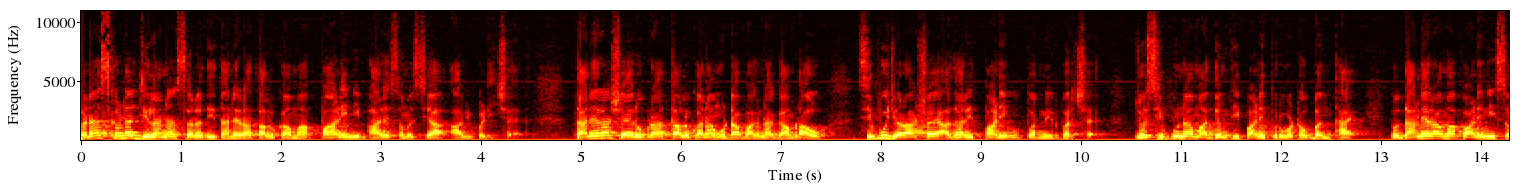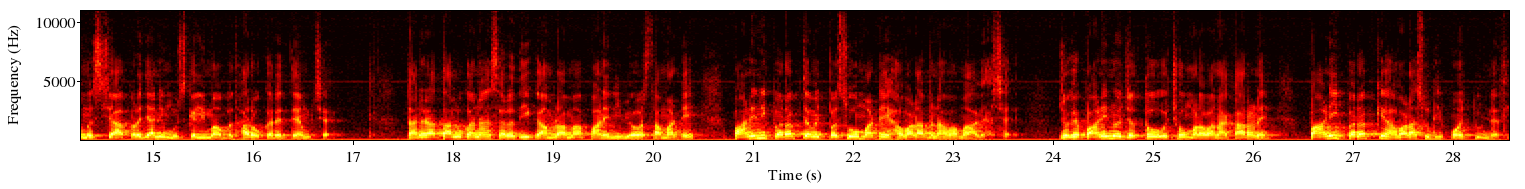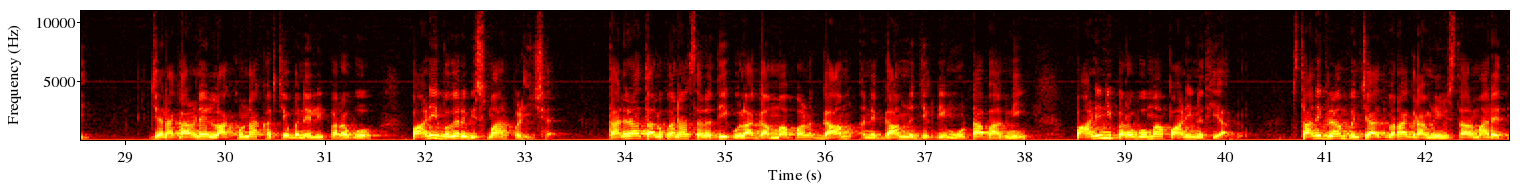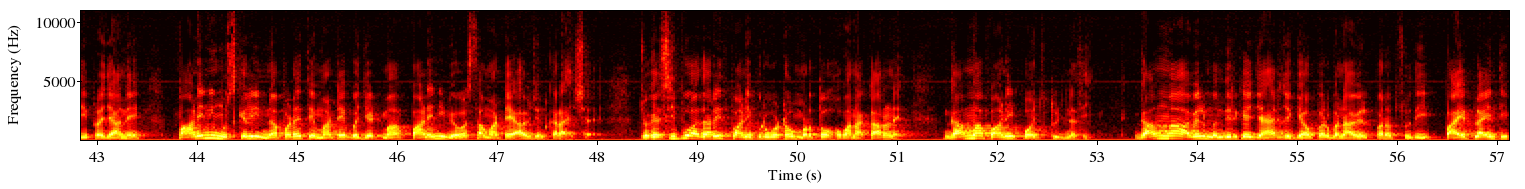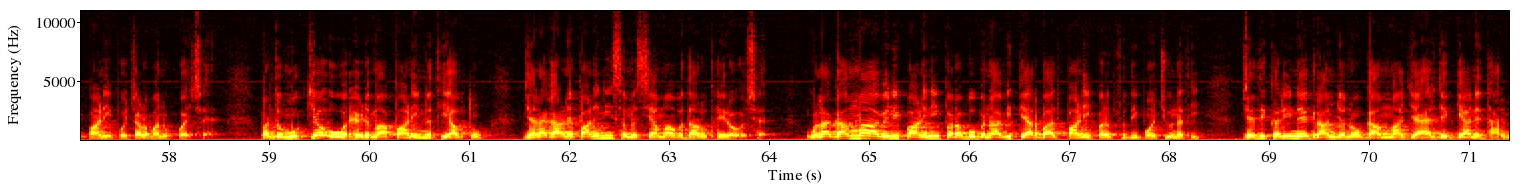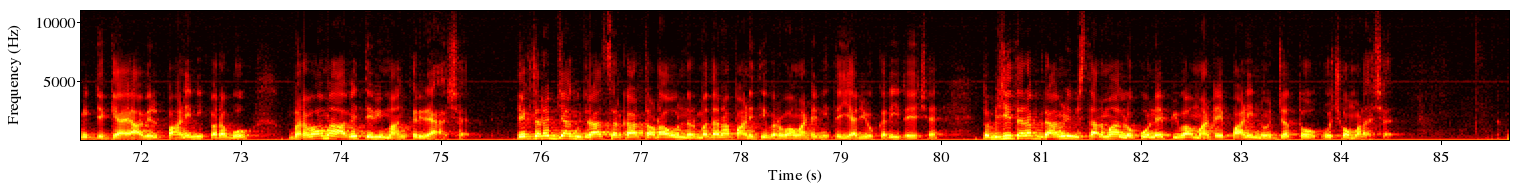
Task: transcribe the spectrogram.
બનાસકાંઠા જિલ્લાના સરહદી ધાનેરા તાલુકામાં પાણીની ભારે સમસ્યા આવી પડી છે. ધાનેરા શહેર ઉપરાંત તાલુકાના મોટાભાગના ગામડાઓ સીપુ જળાશય આધારિત પાણી ઉપર નિર્ભર છે. જો સીપુના માધ્યમથી પાણી પુરવઠો બંધ થાય, તો ધાનેરામાં પાણીની સમસ્યા પ્રજાની મુશ્કેલીમાં વધારો કરે તેમ છે. ધાનેરા તાલુકાના સરહદી ગામડામાં પાણીની વ્યવસ્થા માટે પાણીની પરબ તેમજ પશુઓ માટે હવાડા બનાવવામાં આવ્યા છે. જોકે પાણીનો જથ્થો ઓછો મળવાના કારણે પાણી પરબ કે હવાડા સુધી પહોંચતું જ નથી. જેના કારણે લાખોના ખર્ચે બનેલી પરબો પાણી વગર બિસ્માર પડી છે. ધાનેરા તાલુકાના સરહદી ગોલા ગામમાં પણ ગામ અને ગામ નજીકની મોટા ભાગની પાણીની પરબોમાં પાણી નથી આવ્યું. સ્થાનિક ગ્રામ પંચાયત દ્વારા ગ્રામીણ વિસ્તારમાં રહેતી પ્રજાને પાણીની મુશ્કેલી ન પડે તે માટે બજેટમાં પાણીની વ્યવસ્થા માટે આયોજન કરાય છે. જોકે સીપુ આધારિત પાણી પુરવઠો મળતો હોવાના કારણે ગામમાં પાણી પહોંચતું જ નથી. ગામમાં આવેલ મંદિર કે જાહેર જગ્યા ઉપર બનાવેલ પરબ સુધી પાઇપલાઇનથી પાણી પહોંચાડવાનું હોય છે. પરંતુ મુખ્ય ઓવરહેડમાં પાણી નથી આવતું, જેના કારણે પાણીની સમસ્યામાં વધારો થઈ રહ્યો છે. ગોલા ગામમાં આવેલી પાણીની પરબો બનાવી ત્યારબાદ પાણી પરબ સુધી પહોંચ્યું નથી, જેથી કરીને ગ્રામજનો ગામમાં જાહેર જગ્યા અને ધાર્મિક જગ્યાએ આવેલ પાણીની પરબો ભરવામાં આવે તેવી માંગ કરી રહ્યા છે. એક તરફ જ્યાં ગુજરાત સરકાર તળાવો નર્મદાના પાણીથી ભરવા માટેની તૈયારીઓ કરી રહી છે, તો બીજી તરફ ગ્રામીણ વિસ્તારમાં લોકોને પીવા માટે પાણીનો જથ્થો ઓછો મળે છે.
